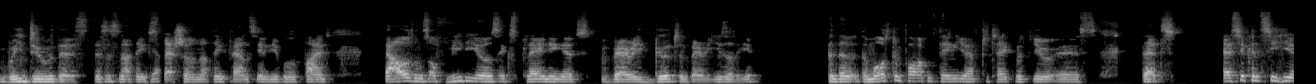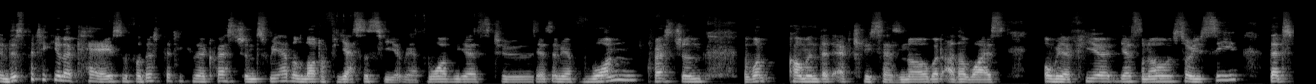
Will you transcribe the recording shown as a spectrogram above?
re- do this. This is nothing yep. special, nothing fancy, and you will find thousands of videos explaining it very good and very easily. And the, the most important thing you have to take with you is that as you can see here in this particular case and for this particular questions, we have a lot of yeses here. We have one yes, two yes, and we have one question, one comment that actually says no, but otherwise, oh, we have here yes or no. So you see that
